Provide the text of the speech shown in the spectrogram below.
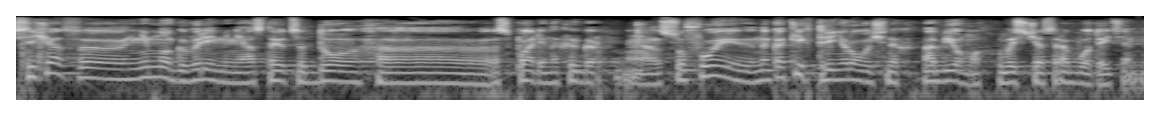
Сейчас э, немного времени остается до э, спаренных игр с Уфой. На каких тренировочных объемах вы сейчас работаете?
